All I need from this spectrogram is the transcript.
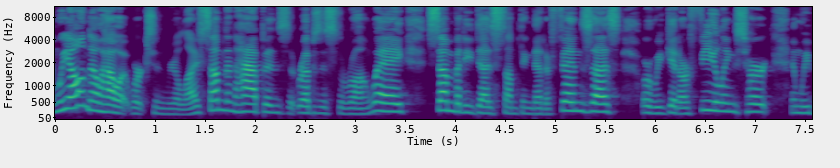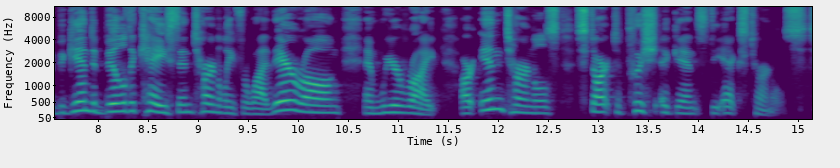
And we all know how it works in real life. Something happens that rubs us the wrong way. Somebody does something that offends us, or we get our feelings hurt, and we begin to build a case internally for why they're wrong and we're right. Our internals start to push against the externals.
